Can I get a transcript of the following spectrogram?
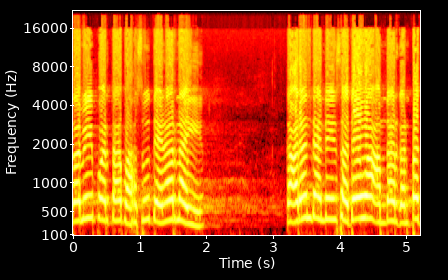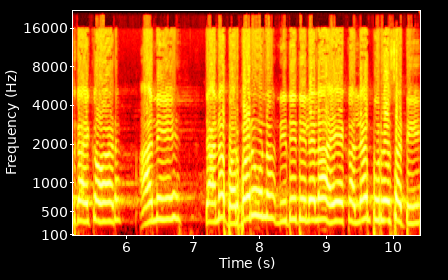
कमी पडता भासू देणार नाही. कारण त्यांनी सदैव आमदार गणपत गायकवाड आणि त्यांना भरभरून निधी दिलेला आहे कल्याणपूर्वेसाठी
